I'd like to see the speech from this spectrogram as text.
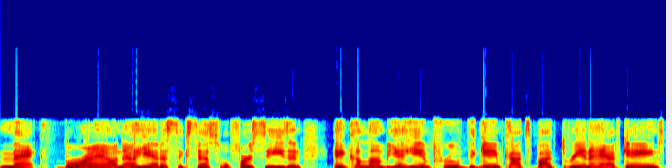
Mack Brown. Now he had a successful first season in Columbia. He improved the Gamecocks by three and a half games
